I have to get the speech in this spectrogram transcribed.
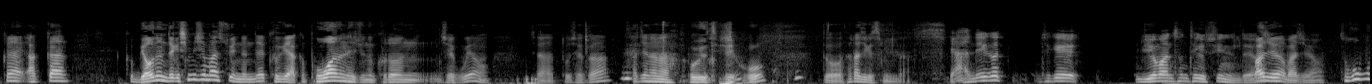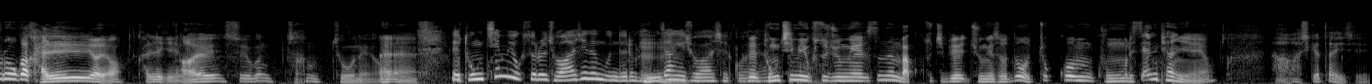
그냥 약간 그 면은 되게 심심할 수 있는데 그게 약간 보완을 해주는 그런 제고요. 자 또 제가 사진 하나 보여드리고 또 사라지겠습니다. 야, 근데 이거 되게 위험한 선택일 수 있는데요. 맞아요, 맞아요. 호불호가 갈려요, 갈리긴. 아이, 수육은 참 좋으네요. 예, 예. 근데 동치미 육수를 좋아하시는 분들은 굉장히 음. 좋아하실 거예요. 근데 동치미 육수 중에 쓰는 막국수집 중에서도 조금 국물이 센 편이에요. 아, 맛있겠다, 이 집.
